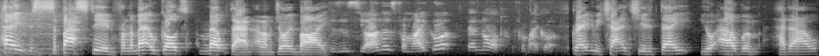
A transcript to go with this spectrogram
Hey, this is Sebastian from the Metal Gods Meltdown, and I'm joined by. This is Johannes from Ichor. And Norb from Ichor. Great to be chatting to you today. Your album, Hadal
